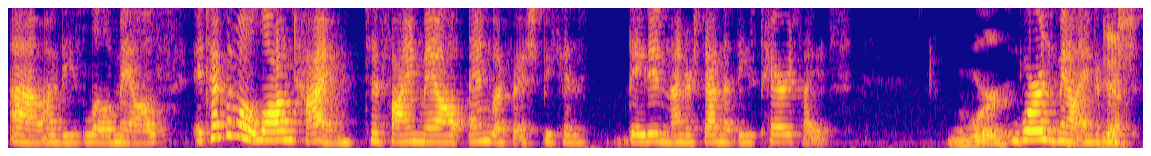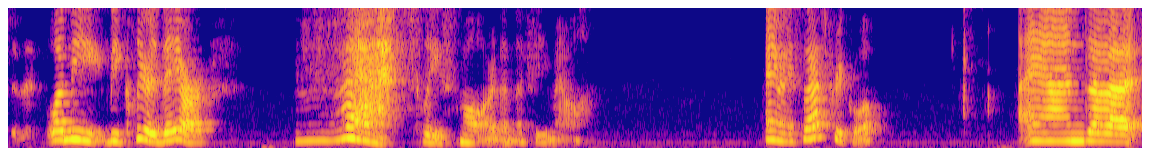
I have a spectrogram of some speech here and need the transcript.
um, of these little males. It took them a long time to find male anglerfish because they didn't understand that these parasites Word. were the male anglerfish. Let me be clear, they are vastly smaller than the female. Anyway, so that's pretty cool. And uh,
